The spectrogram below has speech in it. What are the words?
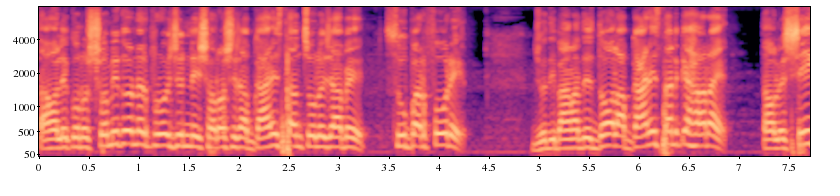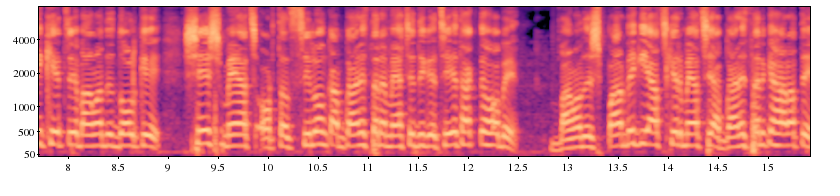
তাহলে কোনো সমীকরণের প্রয়োজন নেই। সরাসরি আফগানিস্তান চলে যাবে সুপার ফোরে যদি বাংলাদেশ দল আফগানিস্তানকে হারায় তাহলে সেই ক্ষেত্রে বাংলাদেশ দলকে শেষ ম্যাচ, অর্থাৎ শ্রীলঙ্কা আফগানিস্তানের ম্যাচের দিকে চেয়ে থাকতে হবে। বাংলাদেশ পারবে কি আজকের ম্যাচে আফগানিস্তানকে হারাতে?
